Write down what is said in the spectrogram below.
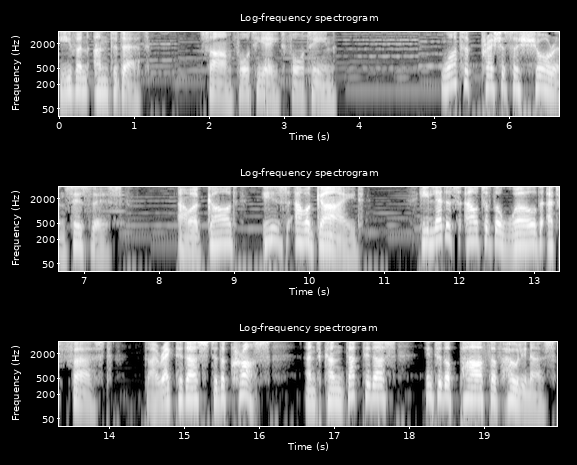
even unto death. Psalm 48:14. What a precious assurance is this! Our God is our guide. He led us out of the world at first, directed us to the cross, and conducted us into the path of holiness.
